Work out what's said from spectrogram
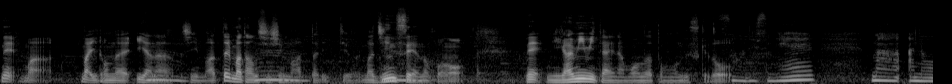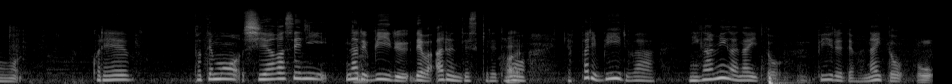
ねまあまあいろんな嫌なシーンもあったり、まあ楽しいシーンもあったりっていう、まあ、人生のこの、ね、苦味みたいなものだと思うんですけど。そうですね。まああのこれとても幸せになるビールではあるんですけれども、うんはい。やっぱりビールは苦味がないとうん。ビールではないとお。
